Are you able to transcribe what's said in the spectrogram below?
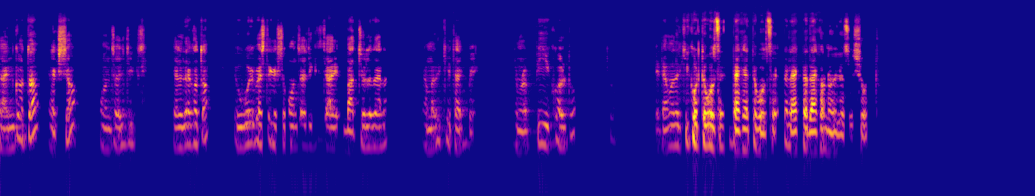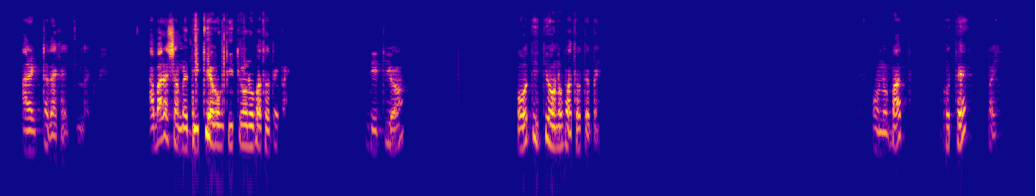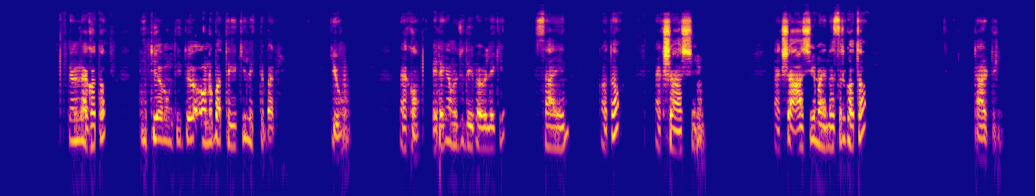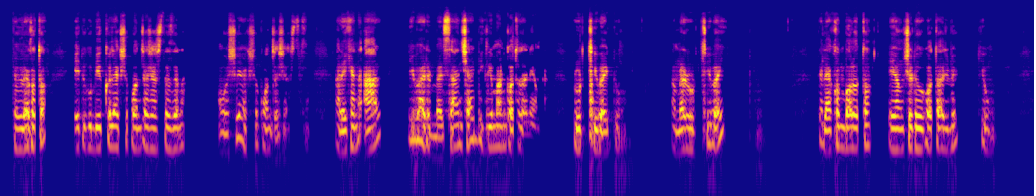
সাইন কত? একশো পঞ্চাশ ডিগ্রি। তাহলে দেখো তো, উভয় পাশ থেকে একশো পঞ্চাশ ডিগ্রি যায়, বাদ চলে যায় না। আমাদের কি থাকবে? আমরা পি ইকুয়াল টু এটা আমাদের কি করতে বলছে? দেখাইতে বলছে। তাহলে একটা দেখানো হয়ে গেছে শুট আরেকটা দেখাইতে লাগবে। আবার আসো, আমরা দ্বিতীয় এবং তৃতীয় অনুপাত হতে পাই দ্বিতীয় ও তৃতীয় অনুপাত হতে পাই অনুপাত হতে পাই তাহলে দেখো তো, তৃতীয় এবং তৃতীয় অনুপাত থেকে কি লিখতে পারি? কিউ দেখো, এটাকে আমরা যদি এইভাবে লিখি সাইন কত? একশো আশি। একশো আশি মাইনাসের কত? থার্টি তাহলে দেখো তো, এটুকু বিয়োগ করলে একশো পঞ্চাশ আসতেছে না। অবশ্যই একশো পঞ্চাশ আসতেছে। আর এখানে আর ডিভাইডেড বাই সাইন ষাট ডিগ্রি মান কত জানি আমরা? রুট থ্রি বাই টু আমরা রুট থ্রি বাই তাহলে এখন বলো তো, এই অংশটুকু কত আসবে? কিউ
